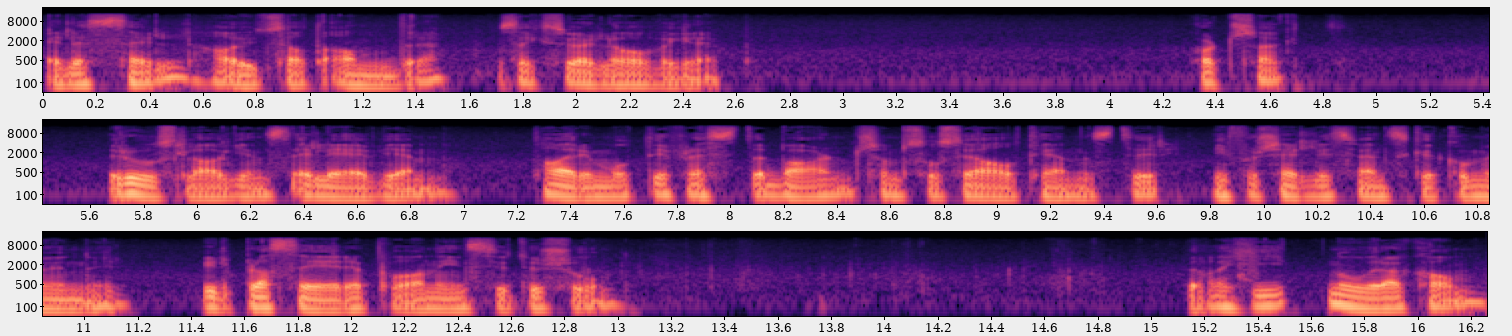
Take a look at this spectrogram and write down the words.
eller selv har utsatt andre for seksuelle overgrep. Kort sagt, Roslagens elevhjem tar imot de fleste barn som sosialtjenester i forskjellige svenske kommuner vil plassere på en institusjon. Det var hit Nora kom,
